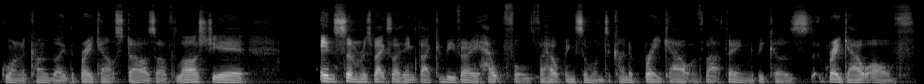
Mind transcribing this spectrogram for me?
one of kind of like the breakout stars of last year. In some respects, I think that can be very helpful for helping someone to kind of break out of that thing because break out of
